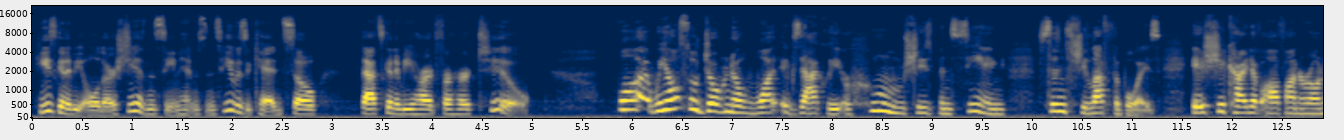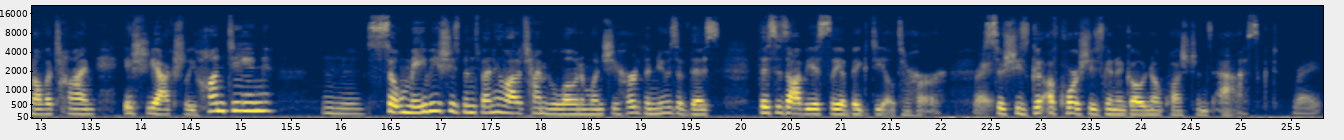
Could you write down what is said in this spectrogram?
he's going to be older. She hasn't seen him since he was a kid, so that's going to be hard for her too. Well, we also don't know what exactly or whom she's been seeing since she left the boys. Is she kind of off on her own all the time? Is she actually hunting? Mm-hmm. So maybe she's been spending a lot of time alone. And when she heard the news of this, this is obviously a big deal to her. Right. So she's good. Of course, she's going to go no questions asked. Right.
